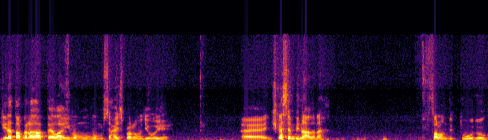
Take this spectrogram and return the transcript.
tira a tabela da tela aí, vamos, vamos encerrar esse programa de hoje. É, a gente esquecendo de nada, né? Falando de tudo,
